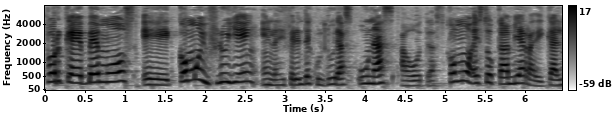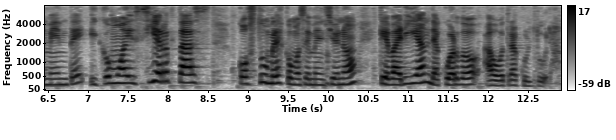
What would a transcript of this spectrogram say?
porque vemos eh, cómo influyen en las diferentes culturas unas a otras, cómo esto cambia radicalmente y cómo hay ciertas costumbres, como se mencionó, que varían de acuerdo a otra cultura.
